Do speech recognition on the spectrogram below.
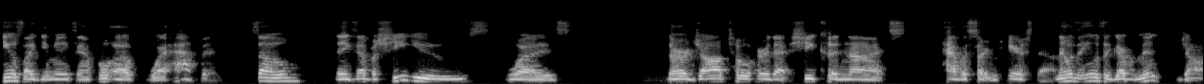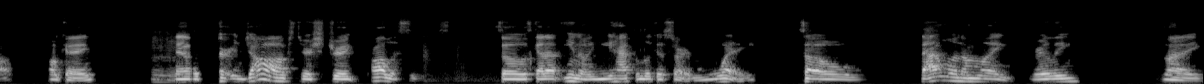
he was like, give me an example of what happened. So the example she used was her job told her that she could not have a certain hairstyle. And it was it was a government job. Okay. Mm-hmm. Now certain jobs there's strict policies. So it's gotta you know, you have to look a certain way. So that one I'm like, really? Like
